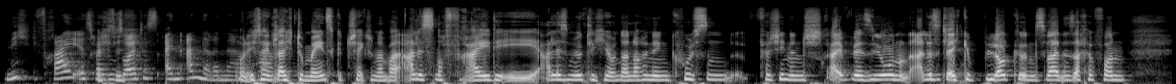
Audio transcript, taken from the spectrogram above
nicht frei ist, weil du Richtig. solltest einen anderen Namen Und ich dann haben. gleich Domains gecheckt und dann war alles noch frei.de, alles mögliche und dann noch in den coolsten verschiedenen Schreibversionen und alles gleich geblockt und es war eine Sache von,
